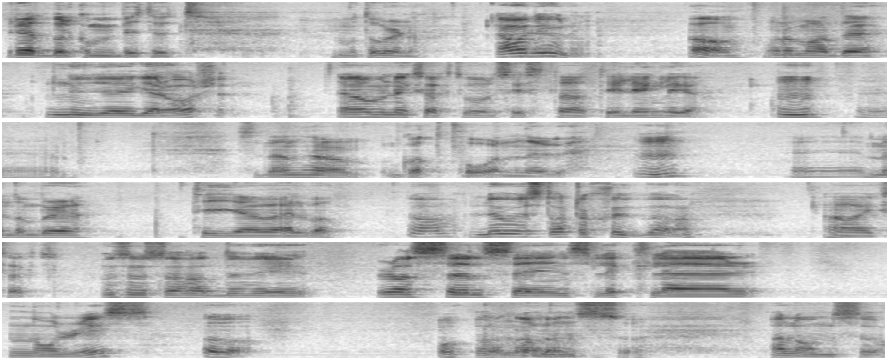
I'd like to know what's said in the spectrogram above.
Red Bull kommer byta ut motorerna. Ja, det gjorde de. Ja, och de hade... Nya i garaget. Ja men exakt, det var väl sista tillgängliga. Mm. Eh, Så den har de gått på nu. Mm. Eh, Men de börjar 10 och 11. Ja, Lewis startar sjua va? Ja, exakt. Och sen så hade vi Russell, Sainz, Leclerc, Norris, Och, och Och Alonso. Alonso,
